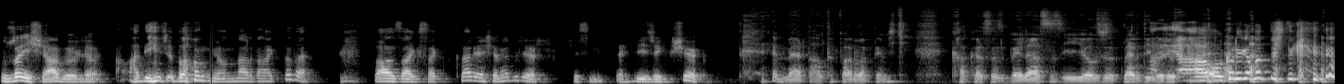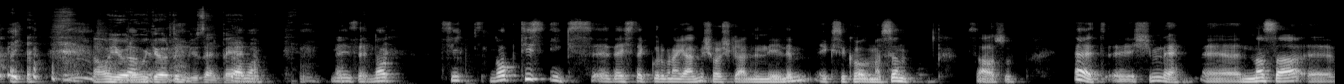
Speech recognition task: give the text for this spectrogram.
uzay işi abi öyle. Ha deyince de olmuyor. Onlar da haklı da bazı aksaklıklar yaşanabiliyor. Kesinlikle. Diyecek bir şey yok. Mert altı parmak demiş ki kakasız belasız iyi yolculuklar dilerim. Ya o konuyu kapatmıştık. Ama yorumu gördüm güzel beğendim. Tamam. Neyse. Noctis, X e, destek grubuna gelmiş. Hoş geldin diyelim. Eksik olmasın. Sağ olsun. Evet. e, şimdi e, NASA e,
